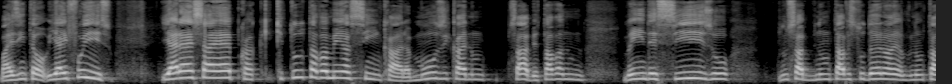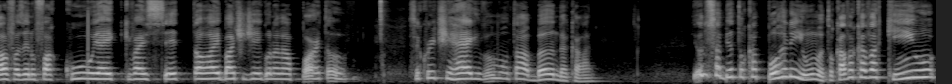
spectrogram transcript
Mas então, e aí foi isso. E era essa época que, que tudo tava meio assim, cara. Música, não, sabe? Eu tava meio indeciso, não, sabe, não tava estudando, não tava fazendo facu, e aí que vai ser? Então, aí bate o Diego na minha porta. Você curte reggae? Vamos montar uma banda, cara. E Eu não sabia tocar porra nenhuma. Tocava cavaquinho,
